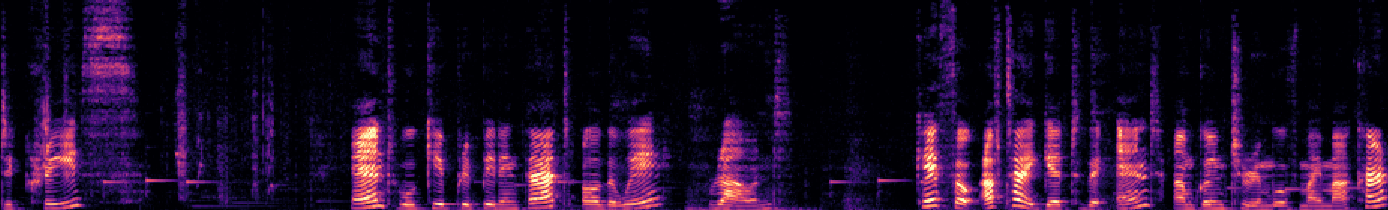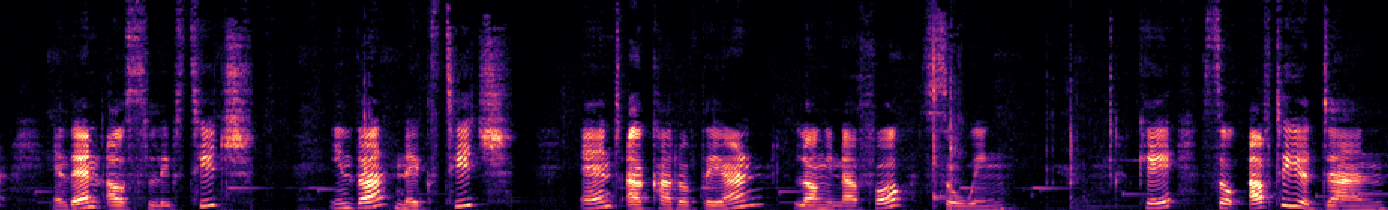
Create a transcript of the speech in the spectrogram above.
Decrease. And we'll keep repeating that all the way round. Okay so after I get to the end I'm going to remove my marker and then I'll slip stitch in the next stitch and I'll cut off the yarn long enough for sewing. Okay so after you're done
